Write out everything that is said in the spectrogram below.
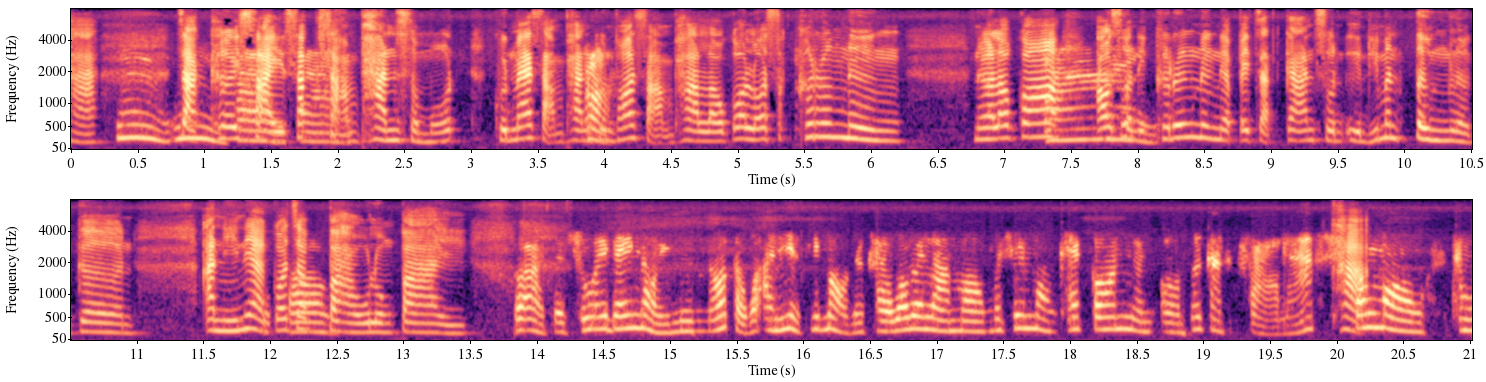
คะจากเคยใส่สักสามพันสมมติ คุณแม่สามพันคุณพ่อสามพันเราก็ลดสักครึ่งหนึ่งเนื้อแล้วก็เอาส่วนอีกครึ่งหนึ่งเนี่ยไปจัดการส่วนอื่นที่มันตึงเหลือเกิน อันนี้เนี่ยก็จะเบาลงไป ก็อาจจะช่วยได้หน่อยนึงเนาะแต่ว่าอันนี้อย่างที่บอกนะคะ ว่าเวลามองไม่ใช่มองแค่ก้อนเงินออมเพื่อการศึกษานะ ต้องมองทั้ง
